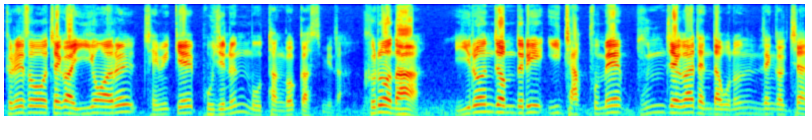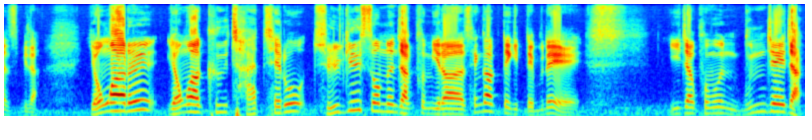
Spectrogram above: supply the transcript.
그래서 제가 이 영화를 재밌게 보지는 못한 것 같습니다. 그러나 이런 점들이 이 작품의 문제가 된다고는 생각지 않습니다. 영화를 영화 그 자체로 즐길 수 없는 작품이라 생각되기 때문에 이 작품은 문제작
